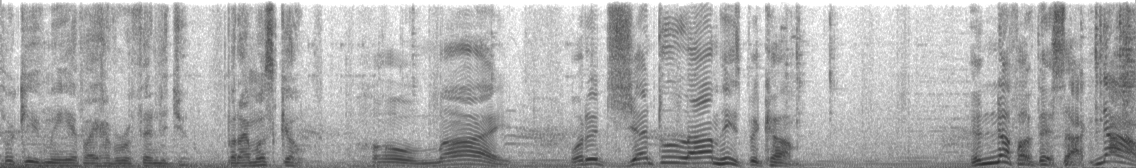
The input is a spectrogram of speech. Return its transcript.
Forgive me if I ever offended you, but I must go. Oh my! What a gentle lamb he's become! Enough of this act, now!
